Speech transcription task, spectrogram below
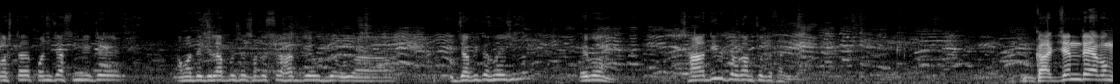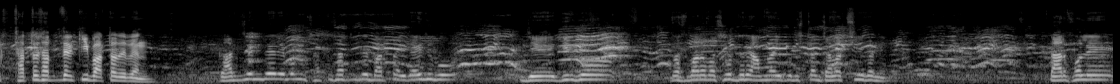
দশটা পঞ্চাশ মিনিটে আমাদের জেলা পরিষদ সদস্যের হাত দিয়ে উদযা- উদযাপিত হয়েছিল এবং সারাদিন প্রোগ্রাম চলতে থাকবে। গার্জেনদের এবং ছাত্রছাত্রীদের কি বার্তা দেবেন? গার্জেনদের এবং ছাত্রছাত্রীদের বার্তা এটাই দেবো যে দীর্ঘ দশ বারো বছর ধরে আমরা এই প্রতিষ্ঠান চালাচ্ছি এখানে। তার ফলে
